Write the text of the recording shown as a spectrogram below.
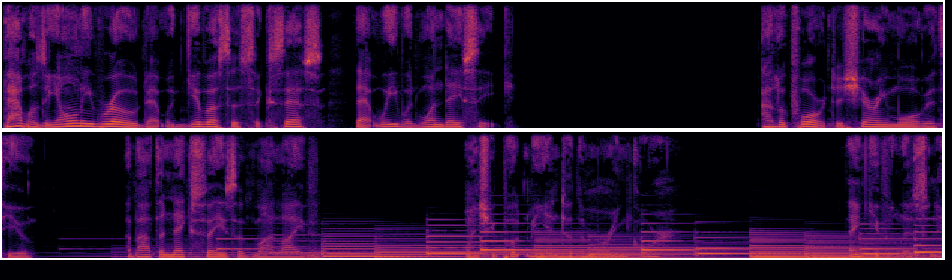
that was the only road that would give us the success that we would one day seek. I look forward to sharing more with you about the next phase of my life when she put me into the Marine Corps. Thank you for listening.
